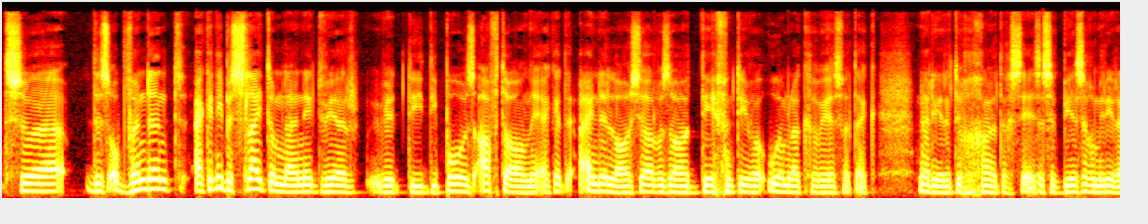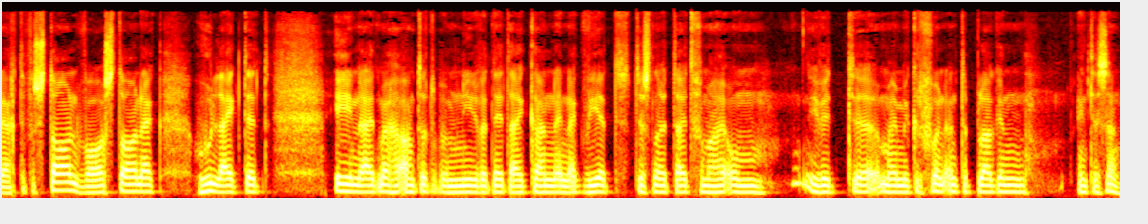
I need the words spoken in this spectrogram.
So dis opwindend. Ek het nie besluit om nou net weer weet die die pause af te haal nie. Ek het einde laas jaar was daar 'n definitiewe oomblik gewees wat ek na die Here toe gegaan het en gesê is ek besig om hierdie reg te verstaan? Waar staan ek? Hoe lyk dit? En hy het my geantwoord op 'n manier wat net hy kan en ek weet dis nou tyd vir my om jy weet uh, my mikrofoon in te plug en en te sing.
